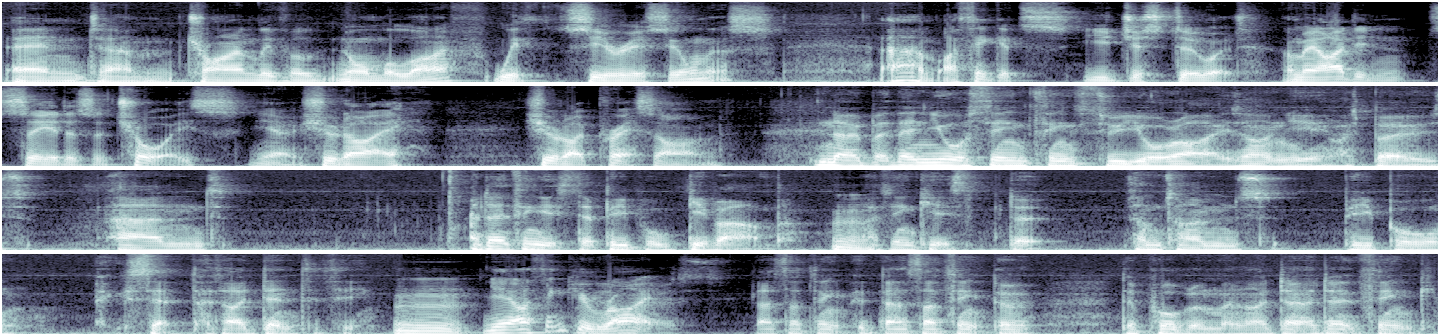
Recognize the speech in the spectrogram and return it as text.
and um, try and live a normal life with serious illness. Um, I think it's you just do it. I mean, I didn't see it as a choice. You know, should I should I press on? No, but then you're seeing things through your eyes, aren't you? I suppose. And I don't think it's that people give up. I think it's that sometimes people accept that identity. Mm, yeah, I think you're right. That's I think that that's I think the the problem, and I don't I don't think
